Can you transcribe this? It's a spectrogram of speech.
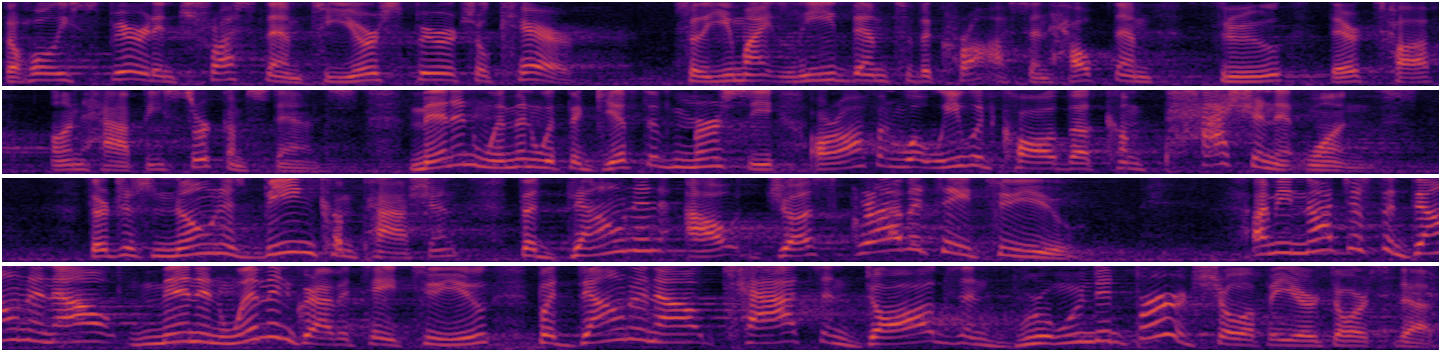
The Holy Spirit entrusts them to your spiritual care so that you might lead them to the cross and help them through their tough, unhappy circumstance. Men and women with the gift of mercy are often what we would call the compassionate ones. They're just known as being compassionate. The down and out just gravitate to you. I mean, not just the down and out men and women gravitate to you, but down and out cats and dogs and wounded birds show up at your doorstep.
